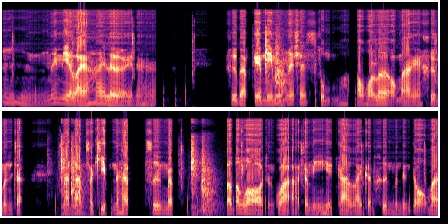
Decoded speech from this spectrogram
อืมไม่มีอะไรให้เลยนะฮะ คือแบบเกมนี้มันไม่ใช่สุ่มเอาฮอลเลอร์ออกมาไง คือมันจะมาตามสคริปต์นะครับ ซึ่งแบบเราต้องรอจนกว่าจะมีเหตุการณ์อะไรเกิดขึ้นมันถึงจะออกมา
